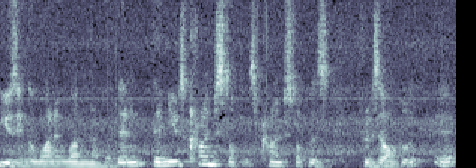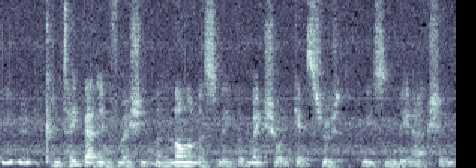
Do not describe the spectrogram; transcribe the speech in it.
using the 101 number, then, then use Crime Stoppers. Crime Stoppers, for example, uh, can take that information anonymously, but make sure it gets through to the police and be actioned.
